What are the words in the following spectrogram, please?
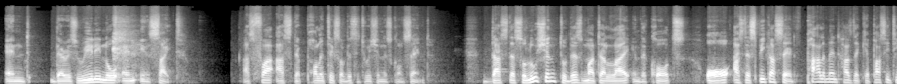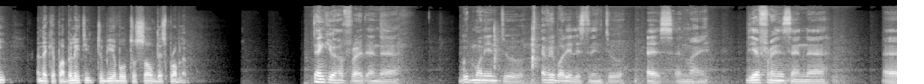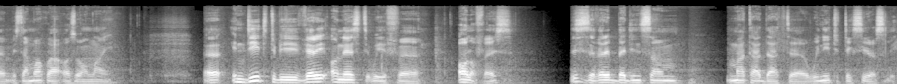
And there is really no end in sight as far as the politics of the situation is concerned. Does the solution to this matter lie in the courts, or, as the Speaker said, Parliament has the capacity and the capability to be able to solve this problem? Thank you, Alfred, and uh, good morning to everybody listening to us and my dear friends and uh, uh, Mr. Amoakwa also online. Uh, indeed, to be very honest with uh, all of us, this is a very burdensome matter that uh, we need to take seriously.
